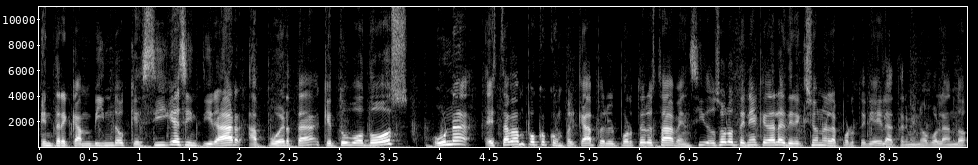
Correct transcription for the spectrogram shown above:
entre Cambindo que sigue sin tirar a puerta, que tuvo dos. Una estaba un poco complicada, pero el portero estaba vencido. Solo tenía que dar la dirección a la portería y la terminó volando.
